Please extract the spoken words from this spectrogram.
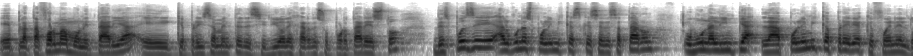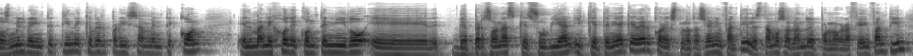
eh, plataforma monetaria eh, que precisamente decidió dejar de soportar esto después de algunas polémicas que se desataron, hubo una limpia. La polémica previa que fue en el 2020 tiene que ver precisamente con el manejo de contenido eh, de, personas que subían y que tenía que ver con explotación infantil. Estamos hablando de pornografía infantil.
